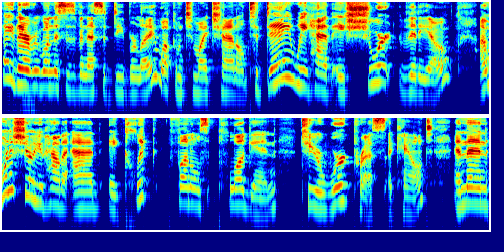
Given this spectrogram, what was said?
Hey there everyone, this is Vanessa DeBurle. Welcome to my channel. Today we have a short video. I want to show you how to add a ClickFunnels plugin to your WordPress account. And then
